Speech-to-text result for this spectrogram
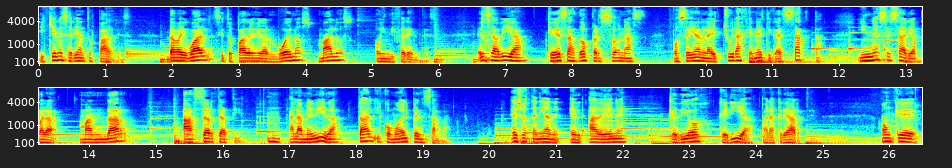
y quiénes serían tus padres. Daba igual si tus padres eran buenos, malos o indiferentes. Él sabía que esas dos personas poseían la hechura genética exacta y necesaria para mandar a hacerte a ti, a la medida tal y como él pensaba. Ellos tenían el ADN que Dios quería para crearte. Aunque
